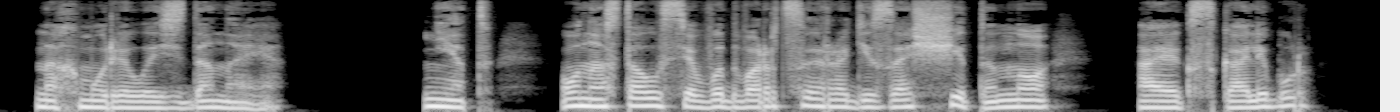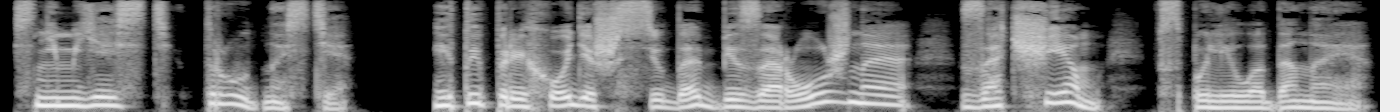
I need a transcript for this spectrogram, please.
— нахмурилась Даная. «Нет, он остался во дворце ради защиты, но... А Экскалибур? С ним есть трудности. И ты приходишь сюда безоружная? Зачем?» — вспылила Даная.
